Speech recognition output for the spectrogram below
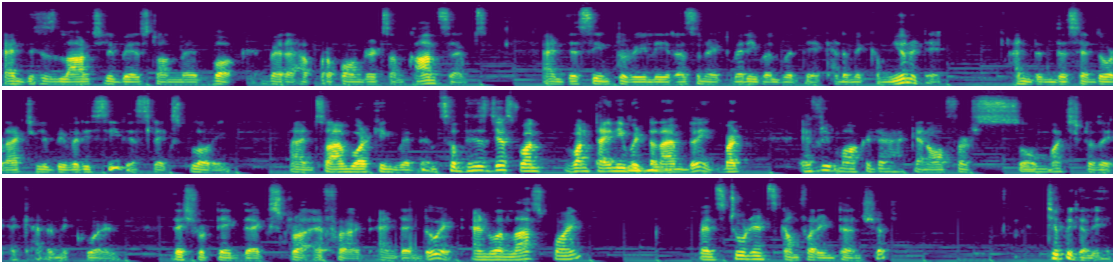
And this is largely based on my book, where I have propounded some concepts, and they seem to really resonate very well with the academic community. And then they said they would actually be very seriously exploring. And so I'm working with them. So this is just one one tiny bit mm-hmm. that I'm doing. But every marketer can offer so much to the academic world. They should take the extra effort and then do it. And one last point when students come for internship, typically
